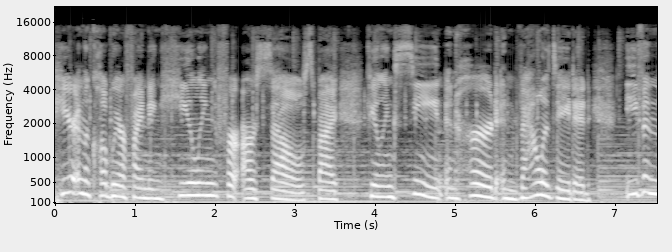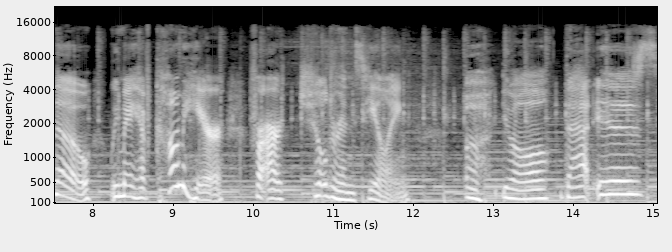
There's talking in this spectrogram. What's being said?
Here in the club, we are finding healing for ourselves by feeling seen and heard and validated, even though we may have come here for our children's healing. Oh, y'all, that is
